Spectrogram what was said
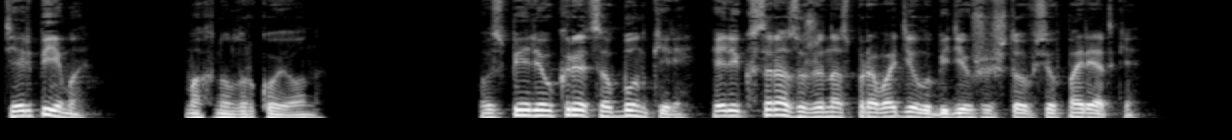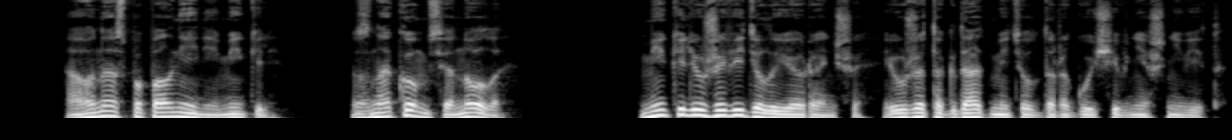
«Терпимо», — махнул рукой он. «Успели укрыться в бункере. Элик сразу же нас проводил, убедившись, что все в порядке». «А у нас пополнение, Микель. Знакомься, Нола». Микель уже видел ее раньше и уже тогда отметил дорогущий внешний вид.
